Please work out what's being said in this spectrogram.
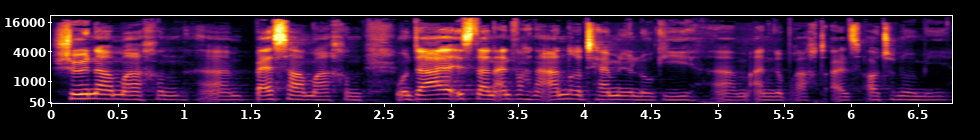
schöner machen, äh, besser machen. Und da ist dann einfach eine andere Terminologie ähm, angebracht als Autonomie.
